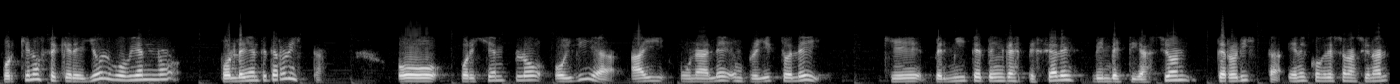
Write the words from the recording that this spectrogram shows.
¿por qué no se creyó el gobierno por ley antiterrorista? O, por ejemplo, hoy día hay una ley, un proyecto de ley que permite tenga especiales de investigación terrorista en el Congreso Nacional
